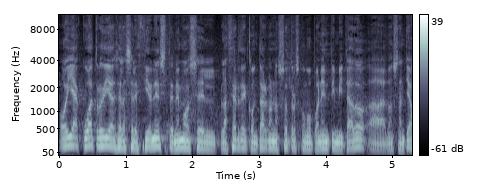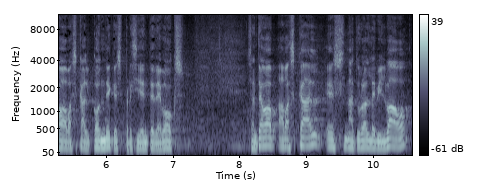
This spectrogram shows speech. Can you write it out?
Hoy, a cuatro días de las elecciones, tenemos el placer de contar con nosotros como ponente invitado a don Santiago Abascal Conde, que es presidente de Vox. Santiago Abascal es natural de Bilbao,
